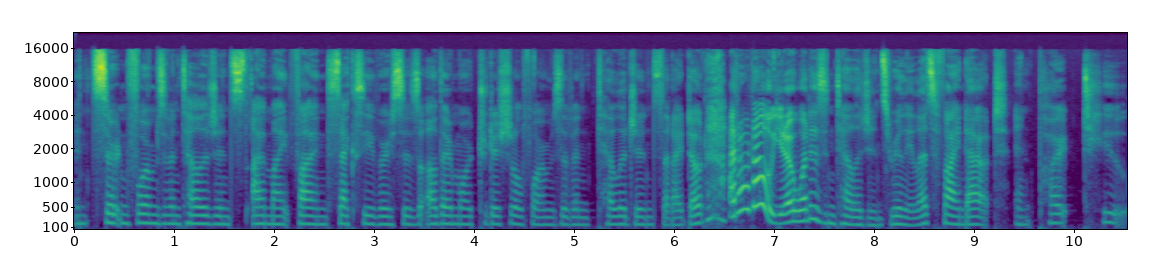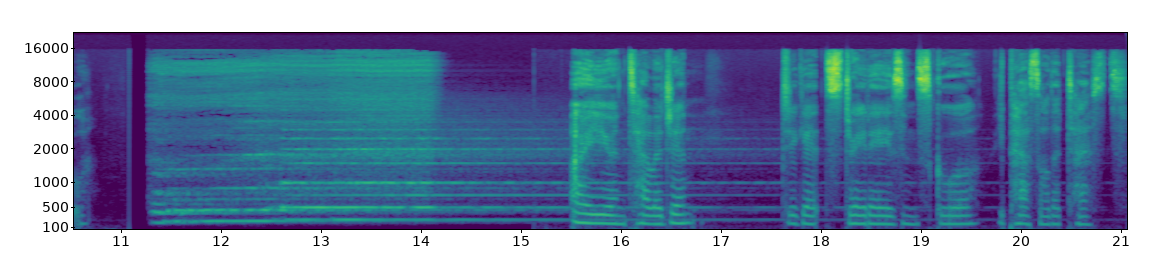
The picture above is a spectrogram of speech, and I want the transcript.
in certain forms of intelligence I might find sexy versus other more traditional forms of intelligence that I don't I don't know, you know, what is intelligence really? Let's find out in part 2. You intelligent? Do you get straight A's in school? You pass all the tests?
